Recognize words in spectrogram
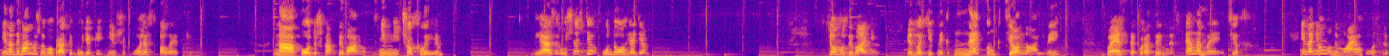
І на диван можливо обрати будь-який інший колір з палетки. На подушках дивану знімні чохли для зручності у догляді. В цьому дивані підлокітник не функціональний, без декоративних елементів, і на ньому немає гострих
